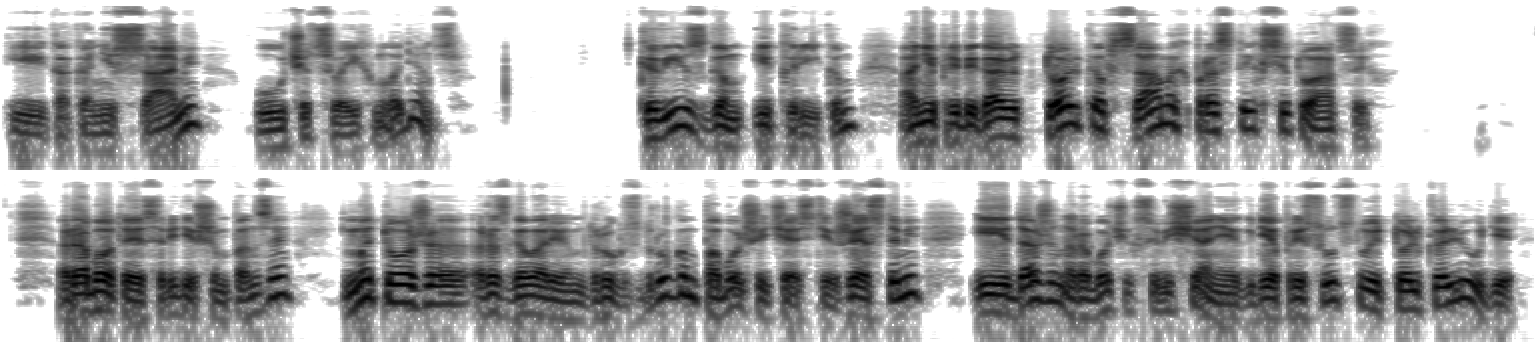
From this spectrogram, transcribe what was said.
и как они сами учат своих младенцев. К визгам и крикам они прибегают только в самых простых ситуациях. Работая среди шимпанзе, мы тоже разговариваем друг с другом по большей части жестами и даже на рабочих совещаниях, где присутствуют только люди –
